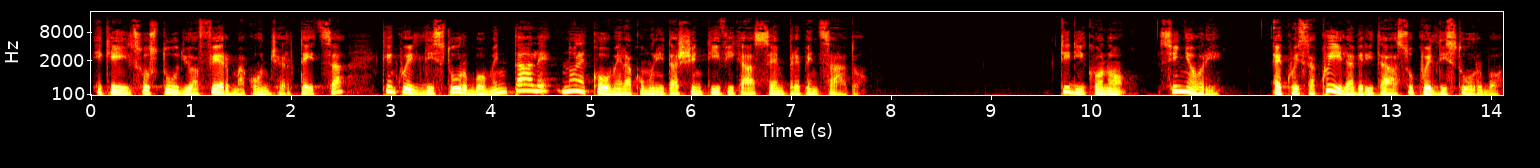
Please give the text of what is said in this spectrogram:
e che il suo studio afferma con certezza che quel disturbo mentale non è come la comunità scientifica ha sempre pensato. Ti dicono, signori, è questa qui la verità su quel disturbo.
